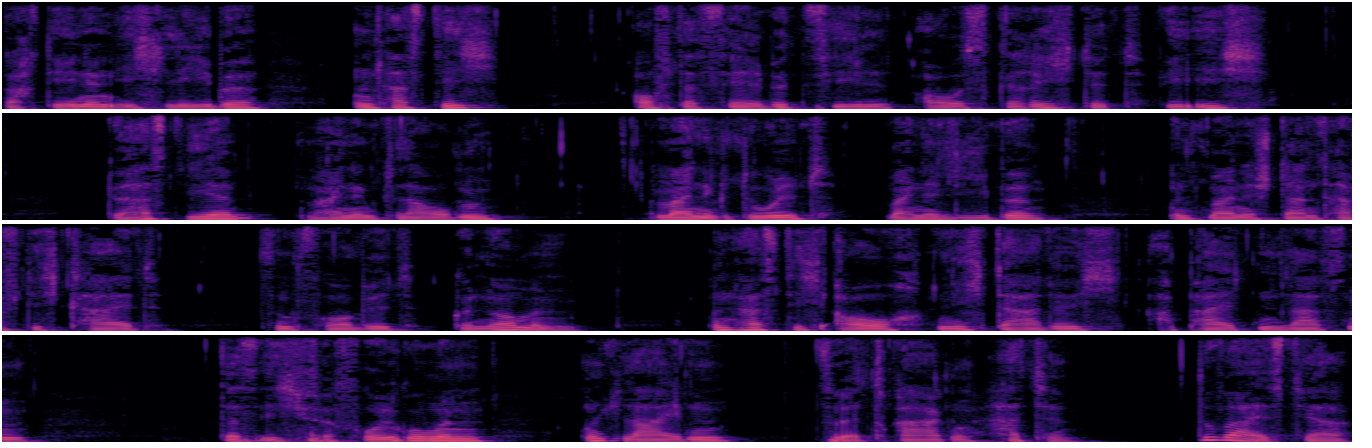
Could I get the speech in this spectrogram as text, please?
nach denen ich lebe, und hast dich auf dasselbe Ziel ausgerichtet wie ich. Du hast dir meinen Glauben, meine Geduld, meine Liebe und meine Standhaftigkeit zum Vorbild genommen und hast dich auch nicht dadurch abhalten lassen, dass ich Verfolgungen und Leiden zu ertragen hatte. Du weißt ja,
